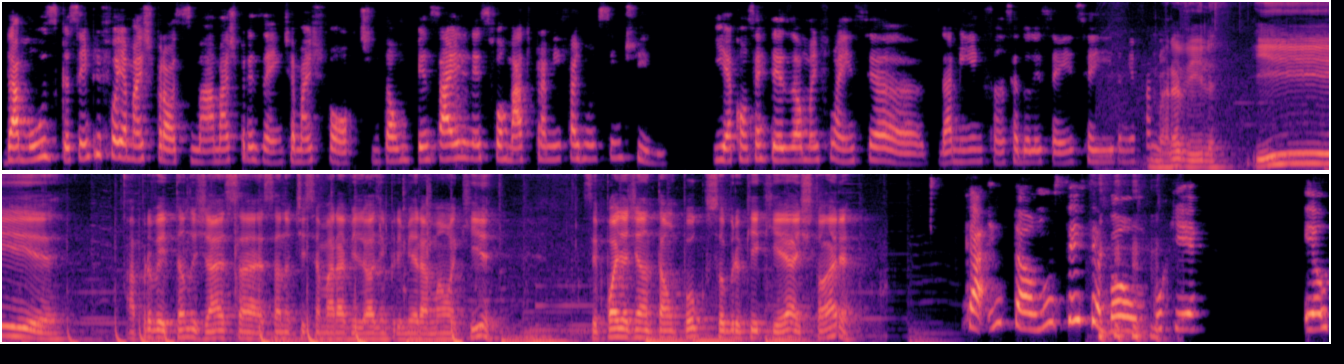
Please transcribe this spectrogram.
da música sempre foi a mais próxima, a mais presente, a mais forte. Então, pensar ele nesse formato para mim faz muito sentido. E é com certeza uma influência da minha infância, adolescência e da minha família. Maravilha. E aproveitando já essa, essa notícia maravilhosa em primeira mão aqui, você pode adiantar um pouco sobre o que, que é a história? Então, não sei se é bom, porque eu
